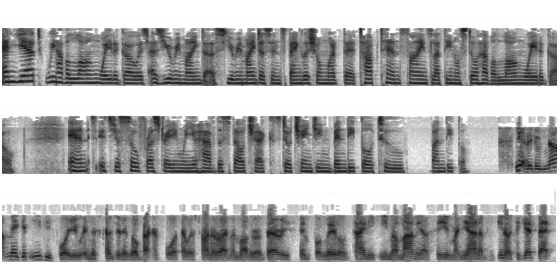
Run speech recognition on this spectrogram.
And yet we have a long way to go as, as you remind us. You remind us in Spanglish o Muerte, top 10 signs Latinos still have a long way to go. And it's- just so frustrating when you have the spell check still changing bendito to bandito. Yeah, they do not make it easy for you in this country to go back and forth. I was trying to write my mother a very simple little tiny email, Mommy, I'll see you mañana. But, you know, to get that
